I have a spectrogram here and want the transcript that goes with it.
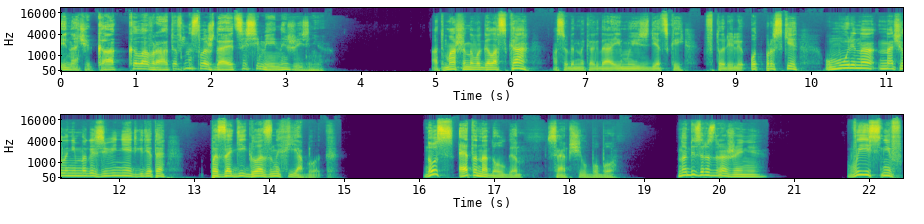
Иначе как Калавратов наслаждается семейной жизнью? От Машиного голоска, особенно когда ему из детской вторили отпрыски, у Мурина начало немного звенеть где-то позади глазных яблок. «Ну-с, это надолго», — сообщил Бубо. Но без раздражения. Выяснив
